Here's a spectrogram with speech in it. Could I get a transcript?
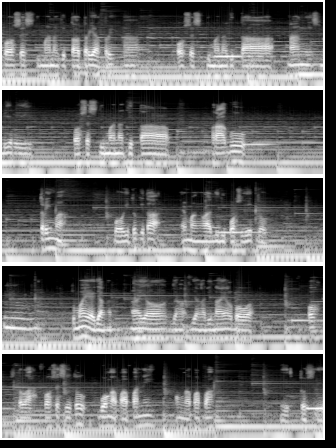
Proses di mana kita teriak-teriak proses di mana kita nangis sendiri proses di mana kita ragu terima bahwa itu kita emang lagi di posisi itu. Hmm. Cuma ya jangan denial jangan jangan denial bahwa oh setelah proses itu gue nggak apa-apa nih oh nggak apa-apa. Itu sih.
